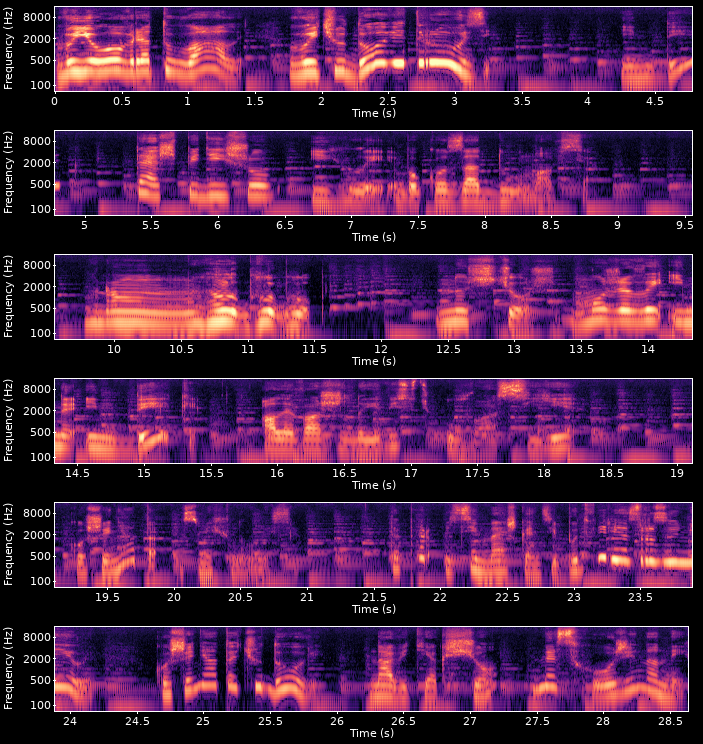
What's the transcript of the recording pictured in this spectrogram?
ви його врятували, ви чудові друзі. Індик теж підійшов і глибоко задумався. Грм, глуп, глуп, глуп. Ну що ж, може, ви і не індики, але важливість у вас є. Кошенята усміхнулися. Тепер усі мешканці подвір'я зрозуміли, кошенята чудові, навіть якщо не схожі на них.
